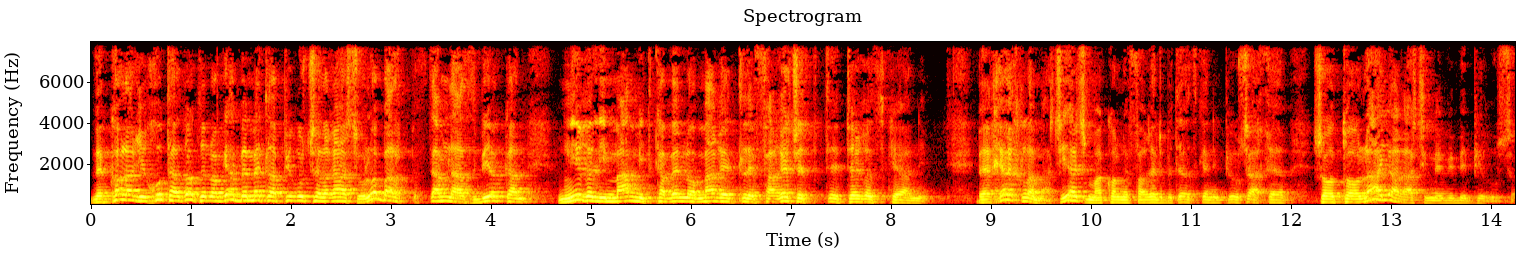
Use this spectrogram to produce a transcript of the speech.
וכל האריכות הזאת זה נוגע באמת לפירוט של רש"י, הוא לא בא סתם להסביר כאן, נראה לי מה מתכוון לומר את לפרש את תרס כהנים. בהכרח למה שיש מקום לפרש בתרס כהנים פירוש אחר, שאותו לא היה רש"י מביא בפירושו.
